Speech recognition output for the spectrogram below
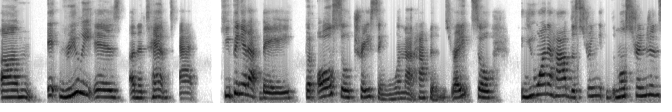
um, it really is an attempt at keeping it at bay, but also tracing when that happens, right? So you want to have the string, the most stringent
